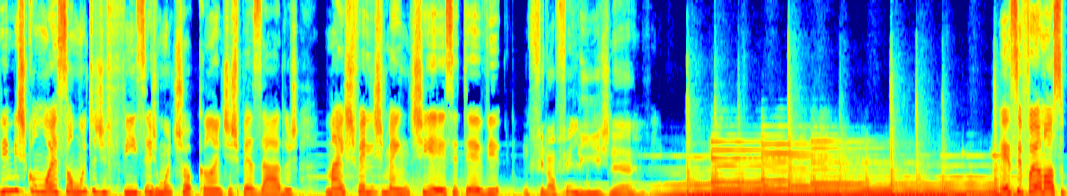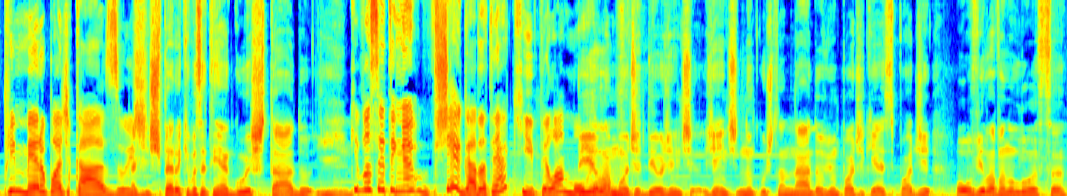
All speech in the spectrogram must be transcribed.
Crimes como esse são muito difíceis, muito chocantes, pesados, mas felizmente esse teve Um final feliz, né? Esse foi o nosso primeiro podcast. A gente espera que você tenha gostado e. Que você tenha chegado até aqui, pelo amor. Pelo amor de Deus, gente. Gente, não custa nada ouvir um podcast. Pode ouvir lavando louça.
